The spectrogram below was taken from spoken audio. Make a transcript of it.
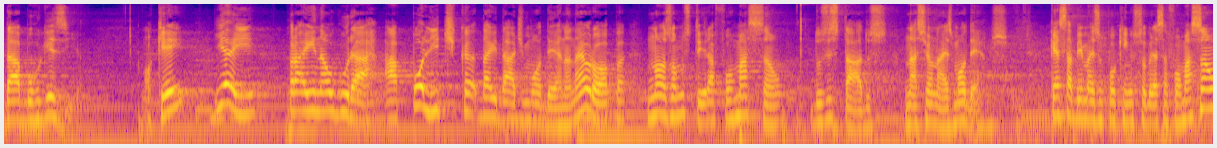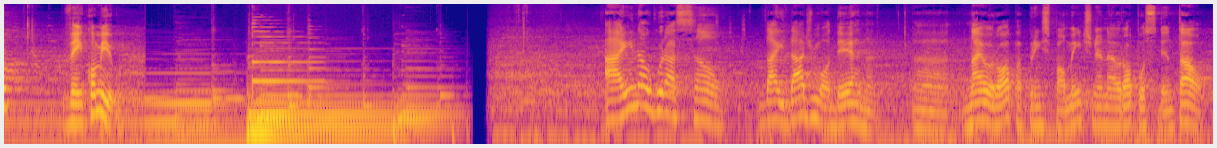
da burguesia. Ok? E aí, para inaugurar a política da Idade Moderna na Europa, nós vamos ter a formação dos Estados Nacionais Modernos. Quer saber mais um pouquinho sobre essa formação? Vem comigo! A inauguração da Idade Moderna, uh, na Europa principalmente, né, na Europa Ocidental,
